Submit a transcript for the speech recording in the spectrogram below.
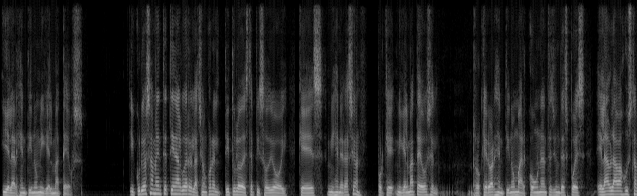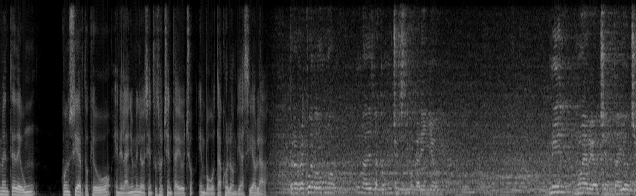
y el argentino Miguel Mateos. Y curiosamente tiene algo de relación con el título de este episodio hoy, que es Mi generación, porque Miguel Mateos, el rockero argentino, marcó un antes y un después. Él hablaba justamente de un concierto que hubo en el año 1988 en Bogotá, Colombia, así hablaba. Pero recuerdo uno, una de ellas con muchísimo cariño. 1988.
